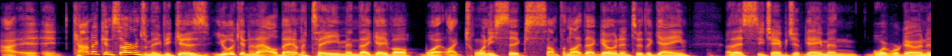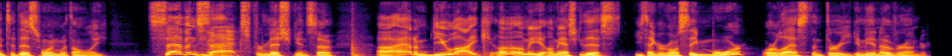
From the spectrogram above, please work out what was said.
I, it, it kind of concerns me because you look at an Alabama team and they gave up what like 26 something like that going into the game, uh, the SEC championship game, and boy, we're going into this one with only seven sacks for Michigan. So, uh, Adam, do you like? Let me, let me let me ask you this: You think we're going to see more or less than three? Give me an over under.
